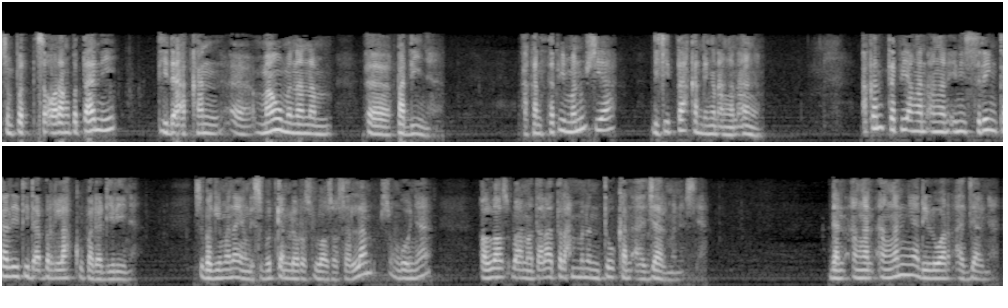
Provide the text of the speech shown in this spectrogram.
Sempat seorang petani tidak akan uh, mau menanam uh, padinya. Akan tetapi manusia diciptakan dengan angan-angan. Akan tetapi angan-angan ini sering kali tidak berlaku pada dirinya. Sebagaimana yang disebutkan oleh Rasulullah SAW, sungguhnya Allah Subhanahu Wa Taala telah menentukan ajal manusia. Dan angan-angannya di luar ajalnya.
